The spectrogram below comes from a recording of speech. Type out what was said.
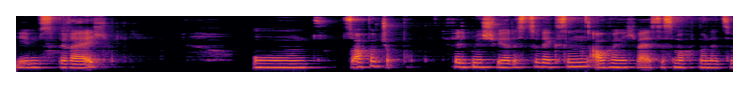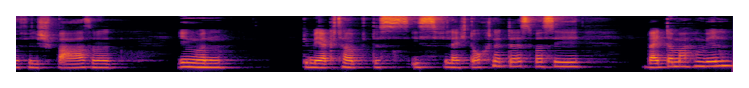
Lebensbereich. Und so auch beim Job. Fällt mir schwer, das zu wechseln, auch wenn ich weiß, das macht mir nicht so viel Spaß oder irgendwann gemerkt habe, das ist vielleicht doch nicht das, was ich weitermachen will.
